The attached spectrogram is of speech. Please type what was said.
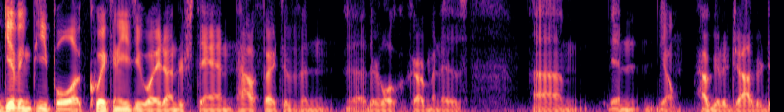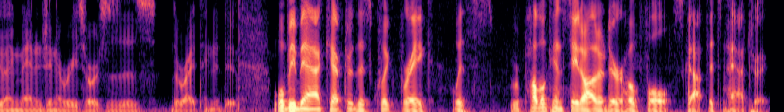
giving people a quick and easy way to understand how effective and uh, their local government is, um, and you know how good a job they're doing managing their resources is the right thing to do. We'll be back after this quick break with Republican State Auditor hopeful Scott Fitzpatrick.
